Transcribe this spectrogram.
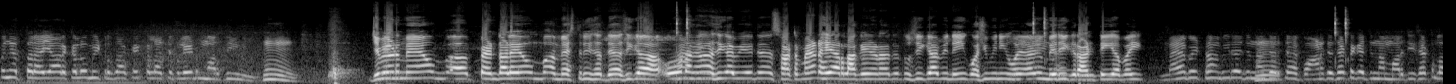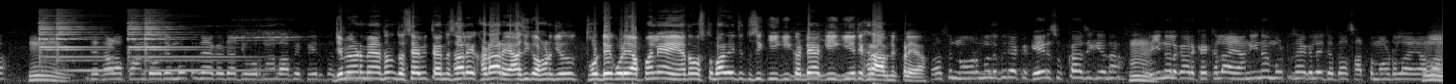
75000 ਕਿਲੋਮੀਟਰ ਤੱਕ ਕਲੱਚ ਪਲੇਟ ਮਰਦੀ ਨਹੀਂ। ਹੂੰ। ਜਿਵੇਂ ਹੁਣ ਮੈਂ ਉਹ, ਅ, ਪਿੰਡ ਵਾਲੇ ਉਹ ਮ- ਮਿਸਤਰੀ ਸੱਦਿਆ ਸੀਗਾ ਉਹ ਤਾਂ ਕਹਿੰਦਾ ਸੀਗਾ ਵੀ ਇਹ 60 65000 ਲੱਗ ਜਾਣਾ ਤੇ ਤੁਸੀਂ ਕਿਹਾ ਵੀ ਨਹੀਂ ਕੁਝ ਵੀ ਨਹੀਂ ਹੋਇਆ ਵੀ ਮੇਰੀ ਗਾਰੰਟੀ ਆ ਬਾਈ। ਮੈਂ ਬੈਠਾ ਵੀਰੇ ਜਿੰਨਾ ਚਿਰ ਚਾਹੇ ਬਾਣ ਤੇ ਸੱਟ ਕੇ ਜਿੰਨਾ ਮਰਜ਼ੀ ਸੱਟ ਲਾ। ਹੂੰ। ਜੇ ਸਾਲਾ ਪੰਦ ਹੋ ਜੇ ਮੋਟਰਸਾਈਕਲ ਜਾਂ ਜ਼ੋਰ ਨਾ ਲਾਵੇ ਫਿਰ ਦੱਸੀ। ਜਿਵੇਂ ਹੁਣ ਮੈਂ ਤੁਹਾਨੂੰ ਦੱਸਿਆ ਵੀ 3 ਸਾਲ ਇਹ ਖੜਾ ਰਿਹਾ ਸੀਗਾ ਹੁਣ ਜਦੋਂ ਤੁਹਾਡੇ ਕੋਲੇ ਆਪਾਂ ਲਿਆਏ ਆ ਤਾਂ ਉਸ ਤੋਂ ਬਾਅਦ ਇਹ 'ਚ ਤੁਸੀਂ ਕੀ ਕੀ ਕੱਢਿਆ ਕੀ ਕੀ ਇਹ 'ਚ ਖਰਾਬ ਨਿਕਲਿਆ? ਬਸ ਨਾਰਮਲ ਵੀਰੇ ਇੱਕ ਗੇਅਰ ਸੁੱਕਾ ਸੀਗਾ ਨਾ ਰੀਨਲ ਕਰਕੇ ਖਲਾਇਆ ਨਹੀਂ ਨਾ ਮੋਟਰਸਾਈਕਲ ਜਦਾਂ 7 ਮਾਡਲ ਆਇਆ ਵਾ।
